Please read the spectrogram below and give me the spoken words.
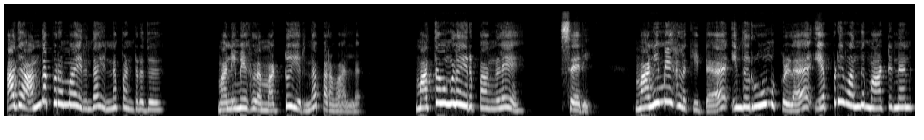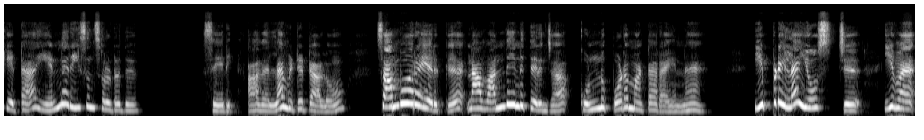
அது அந்த புறமா இருந்தா என்ன பண்றது? மணிமேகலை மட்டும் இருந்தா பரவாயில்ல. மத்தவங்களும் இருப்பாங்களே. சரி மணிமேகலை கிட்ட இந்த ரூமுக்குள்ள எப்படி வந்து மாட்டினேன்னு கேட்டா என்ன ரீசன் சொல்றது? சரி அதெல்லாம் விட்டுட்டாலும் சம்போரையருக்கு நான் வந்தேன்னு தெரிஞ்சா கொன்னு போட மாட்டாரா என்ன? இப்படிலாம் யோசிச்சு இவன்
